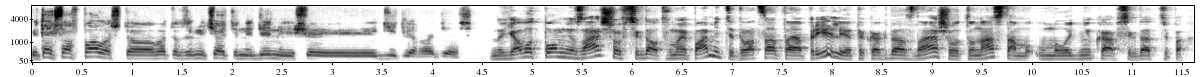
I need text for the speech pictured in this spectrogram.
И так совпало, что в этот замечательный день еще и Гитлер родился. Ну, я вот помню, знаешь, что всегда вот в моей памяти 20 апреля, это когда, знаешь, вот у нас там у молодняка всегда типа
